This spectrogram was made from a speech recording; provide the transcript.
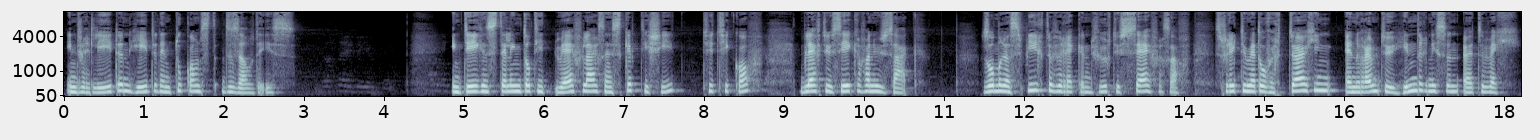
in verleden, heden en toekomst dezelfde is. In tegenstelling tot die twijfelaars en sceptici, Tchitchikov, blijft u zeker van uw zaak. Zonder een spier te verrekken, vuurt u cijfers af, spreekt u met overtuiging en ruimt u hindernissen uit de weg.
